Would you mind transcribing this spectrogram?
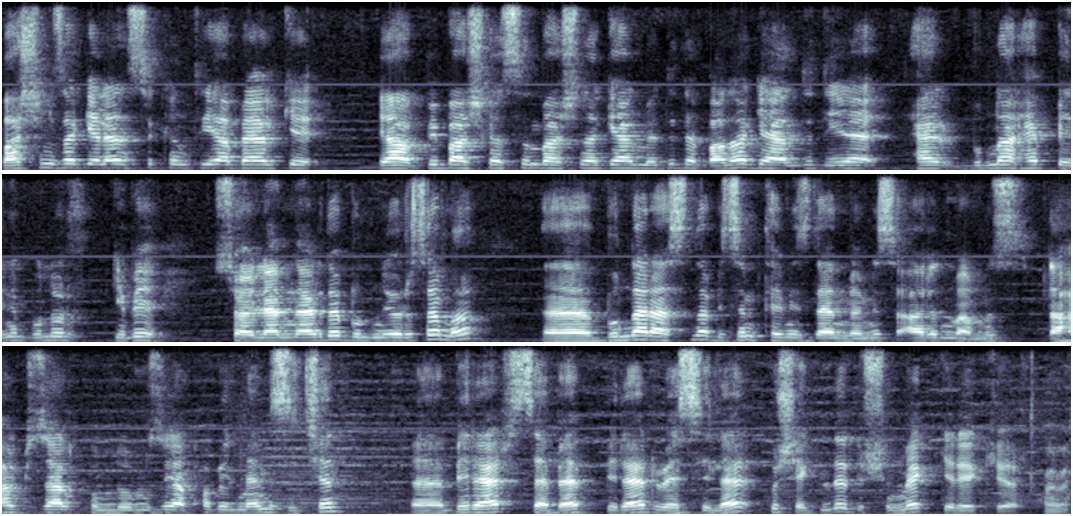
başımıza gelen sıkıntıya belki ya bir başkasının başına gelmedi de bana geldi diye her bunlar hep beni bulur gibi söylemlerde bulunuyoruz ama e, bunlar aslında bizim temizlenmemiz, arınmamız, daha güzel kulluğumuzu yapabilmemiz için e, birer sebep, birer vesile bu şekilde düşünmek gerekiyor. Evet.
